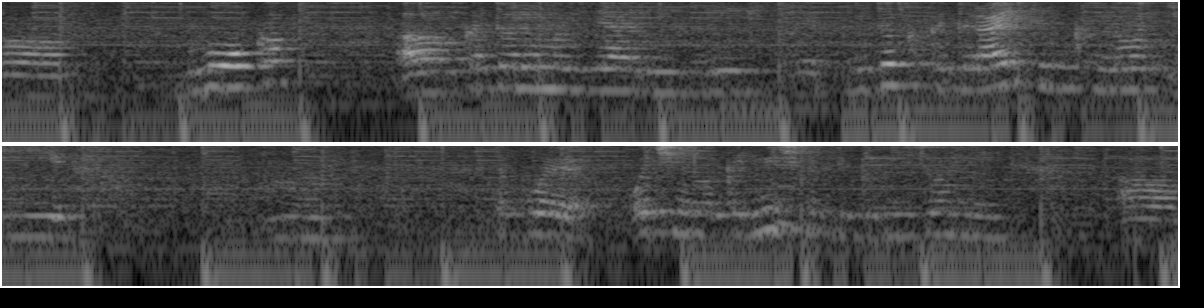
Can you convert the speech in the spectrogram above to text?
а, а, которые мы взяли здесь. Не только копирайтинг, но и такой очень лаконично преподнесенный а,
